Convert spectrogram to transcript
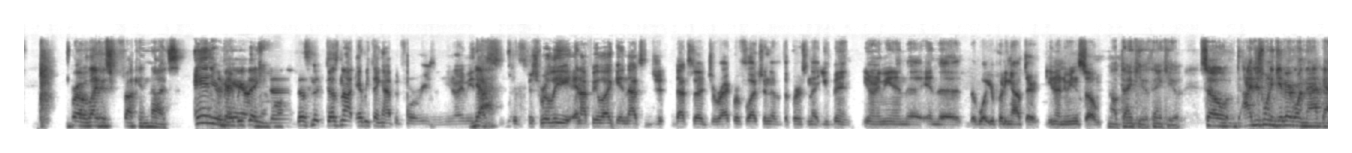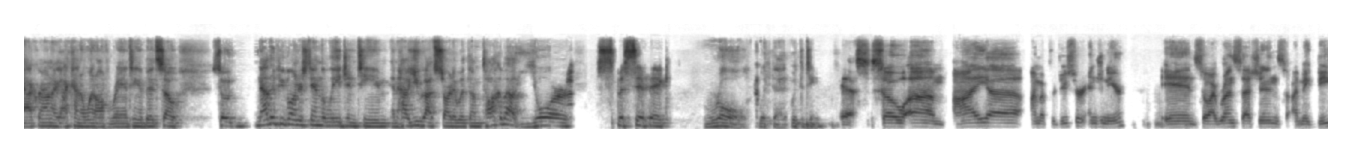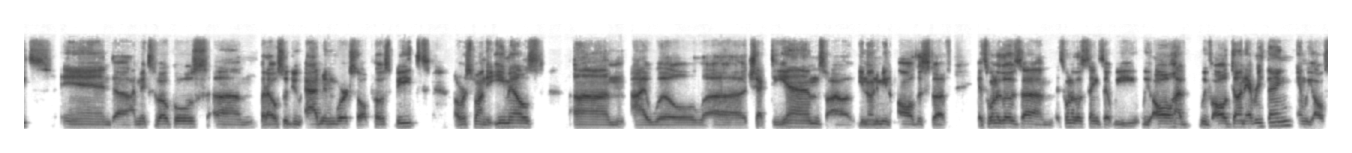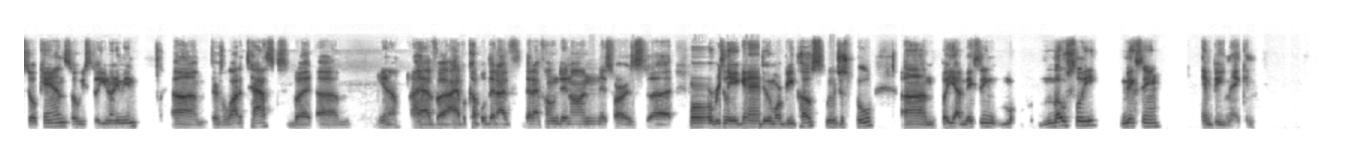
bro, life is fucking nuts. And you're But Bay everything Area. does, does does not everything happen for a reason. You know what I mean? Yeah. That's, it's just really, and I feel like, and that's that's a direct reflection of the person that you've been. You know what I mean? And the in the, the what you're putting out there. You know what I mean? So No, thank you, thank you. So I just want to give everyone that background. I, I kind of went off ranting a bit. So, so now that people understand the Legion team and how you got started with them, talk about your specific role with that with the team. Yes. So um, I uh, I'm a producer engineer, and so I run sessions. I make beats and uh, I mix vocals. Um, but I also do admin work. So I'll post beats. I'll respond to emails. Um, I will uh, check DMs. Uh, you know what I mean? All this stuff. It's one of those. Um, it's one of those things that we we all have. We've all done everything, and we all still can. So we still, you know what I mean? Um, there's a lot of tasks, but um, you know i have uh, i have a couple that i've that i've honed in on as far as uh more recently again doing more beat posts which is cool um but yeah mixing mo- mostly mixing and beat making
